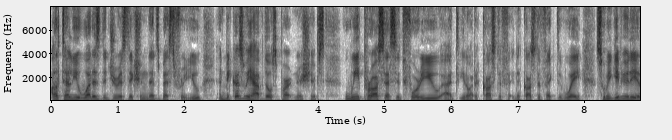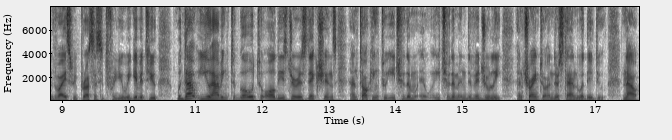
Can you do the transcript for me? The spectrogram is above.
I'll tell you what is the jurisdiction that's best for you, and because we have those partnerships, we process it for you at you know at a cost eff- in a cost effective way. So we give you the advice, we process it for you, we give it to you without you having to go to all these jurisdictions and talking to each of them each of them individually and trying to understand what they do. Now,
